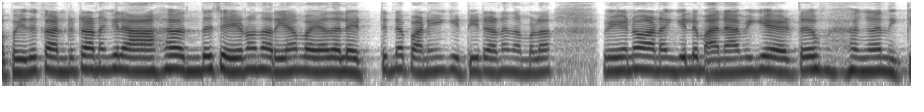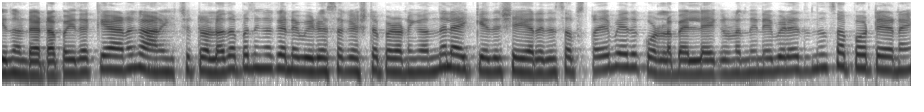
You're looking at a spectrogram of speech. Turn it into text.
അപ്പോൾ ഇത് കണ്ടിട്ടാണെങ്കിൽ ആഹ എന്ത് ചെയ്യണമെന്ന് അറിയാൻ വയ്യാതെ ലെറ്റിന്റെ പണിയും കിട്ടിയിട്ടാണ് നമ്മൾ വേണമാണെങ്കിലും അനാമികയായിട്ട് അങ്ങനെ നിൽക്കുന്നുണ്ട് കേട്ടോ. അപ്പോൾ ഇതൊക്കെയാണ് കാണിച്ചിട്ടുള്ളത്. അപ്പോൾ നിങ്ങൾക്ക് എന്റെ വീഡിയോസൊക്കെ ഇഷ്ടപ്പെടുകയാണെങ്കിൽ ഒന്ന് ലൈക്ക് ചെയ്ത് ഷെയർ ചെയ്ത് സബ്സ്ക്രൈബ് ചെയ്ത് കൊള്ള ബെല്ലൈക്കണം നിന്നെ ഇതൊന്ന് സപ്പോർട്ട് ചെയ്യണേ.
